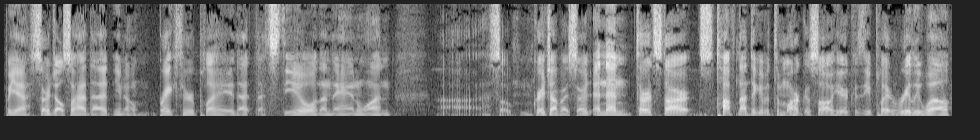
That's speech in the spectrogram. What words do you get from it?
but yeah, Serge also had that you know breakthrough play, that that steal, and then the and one. Uh, so great job by Serge. And then third star, it's tough not to give it to Marc Gasol here because he played really well.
